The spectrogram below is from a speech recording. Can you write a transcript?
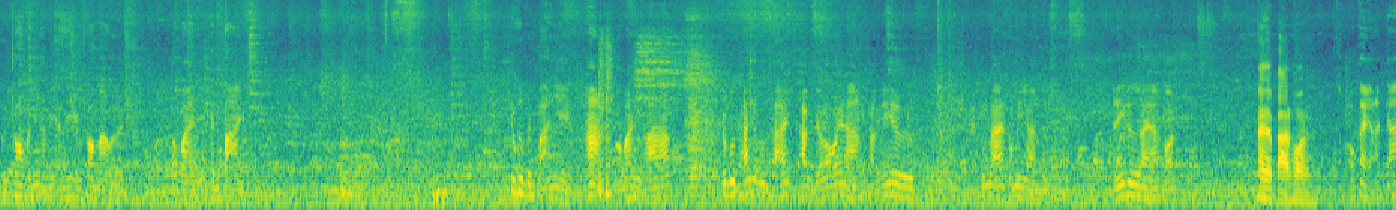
ผมชอบอันนี้อันนี้อันนี้เอ็มชอบมากเลย ต่อไปอันนี้เป็นปลายก็คือเป็นปลายนี่เองอะต่อไปสุดท้ายครับกับสุดท้ายกับสุดท้ายผักเดี๋ยวเราไว้ทานผักนี่คือทุกร้านเขามีกัน อันนี้คืออะไรนะก๊อตน่าจะปลาทอดเอาไก่อาจ้า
